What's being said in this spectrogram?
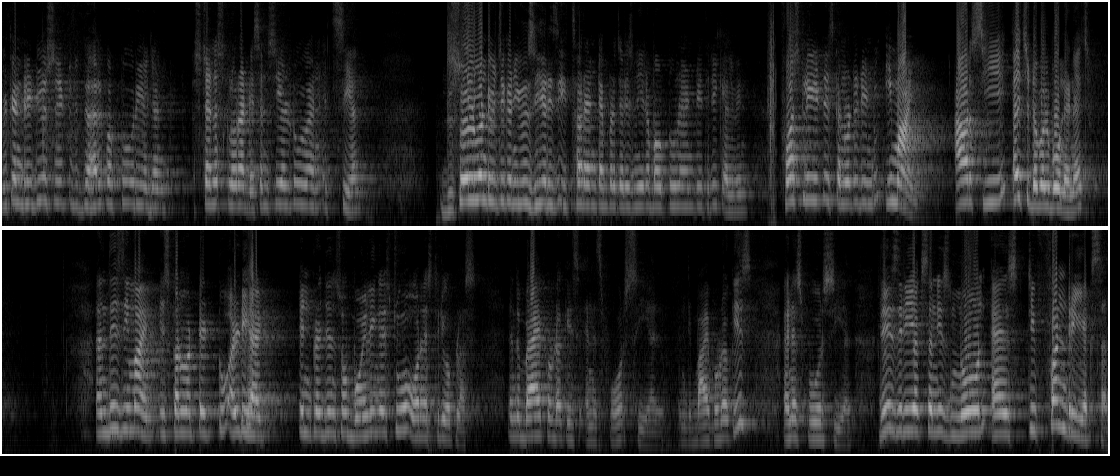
we can reduce it with the help of two reagent stannous chloride SnCl2 and HCl. The solvent which you can use here is ether and temperature is near about 293 Kelvin. Firstly it is converted into imine RCH double bond NH and this imine is converted to aldehyde in presence of boiling H2O or H3O plus and the byproduct is NH4Cl and the byproduct is NH4Cl. This reaction is known as Stephen reaction.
